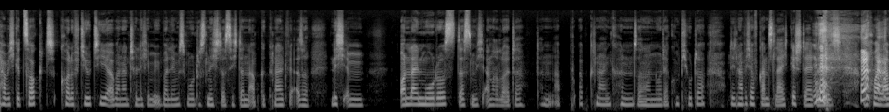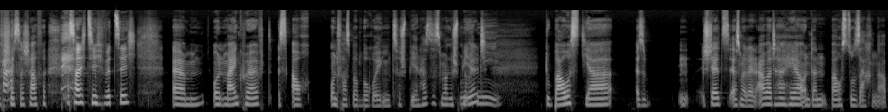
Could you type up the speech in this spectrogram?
habe ich gezockt, Call of Duty, aber natürlich im Überlebensmodus nicht, dass ich dann abgeknallt werde. Also nicht im Online-Modus, dass mich andere Leute dann ab, abknallen können, sondern nur der Computer. Und den habe ich auf ganz leicht gestellt, damit ich auch mal Abschlüsse schaffe. Das fand ich ziemlich witzig. Ähm, und Minecraft ist auch unfassbar beruhigend zu spielen. Hast du es mal Noch gespielt? nie. du baust ja, also stellst erstmal deinen Avatar her und dann baust du Sachen ab.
